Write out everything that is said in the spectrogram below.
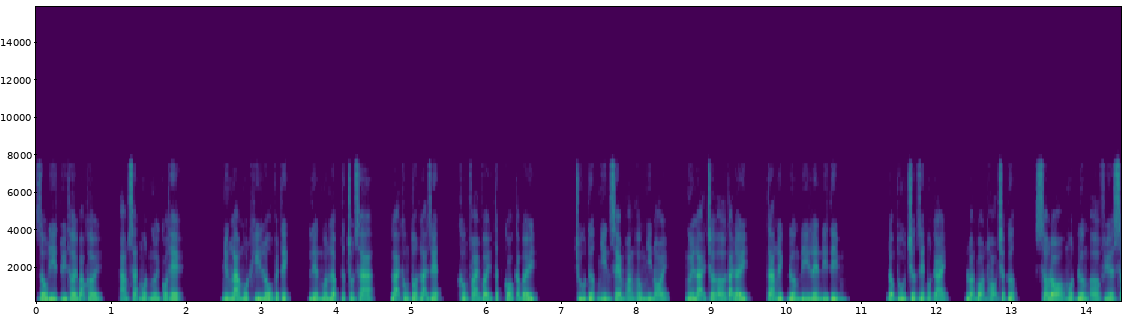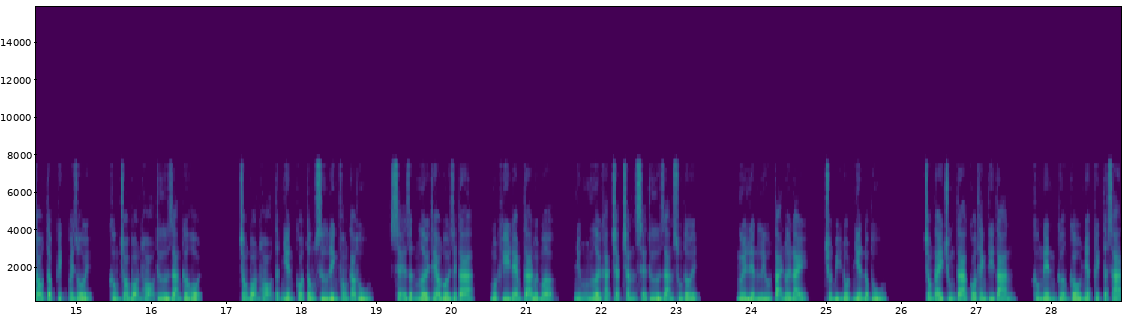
Giấu đi tùy thời bạo khởi ám sát một người có thể. Nhưng là một khi lộ vết tích, liền muốn lập tức trốn xa, lại không tốt lại giết, không phải vậy tất có cả bấy chu tước nhìn xem hoàng hồng nhi nói, ngươi lại chờ ở tại đây, ta nghịch đường đi lên đi tìm. Động thủ trước giết một cái, loạn bọn họ trợ cước, sau đó một đường ở phía sau tập kích quấy dối không cho bọn họ thư giãn cơ hội. Trong bọn họ tất nhiên có tông sư đỉnh phong cao thủ, sẽ dẫn người theo đuổi giết ta, một khi đem ta đuổi mở, những người khác chắc chắn sẽ thư giãn xuống tới. Ngươi liền lưu tại nơi này, chuẩn bị đột nhiên động thủ. Trong tay chúng ta có thánh thi tán, không nên cưỡng cầu nhất kích tất sát,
